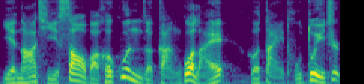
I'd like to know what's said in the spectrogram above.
也拿起扫把和棍子赶过来，和歹徒对峙。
